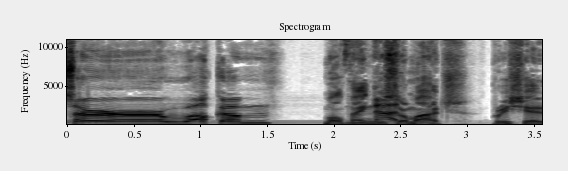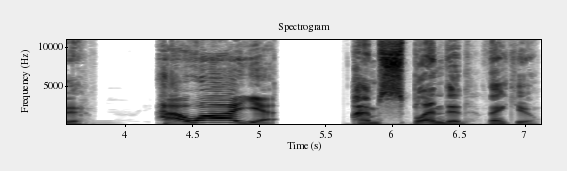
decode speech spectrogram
Sir. Welcome. Well, thank Nut. you so much. Appreciate it. How are you? I'm splendid. Thank you.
